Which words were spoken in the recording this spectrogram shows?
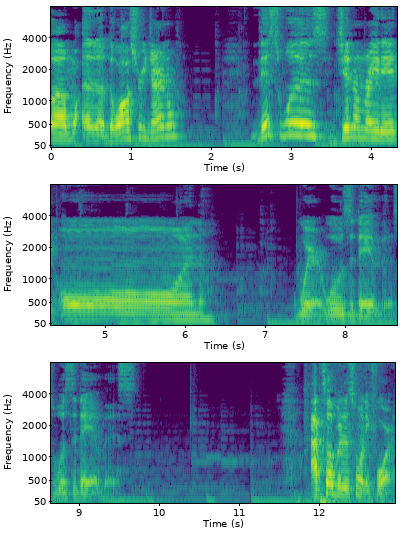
um, uh, the Wall Street Journal. This was generated on where? What was the day of this? What's the day of this? October the 24th.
